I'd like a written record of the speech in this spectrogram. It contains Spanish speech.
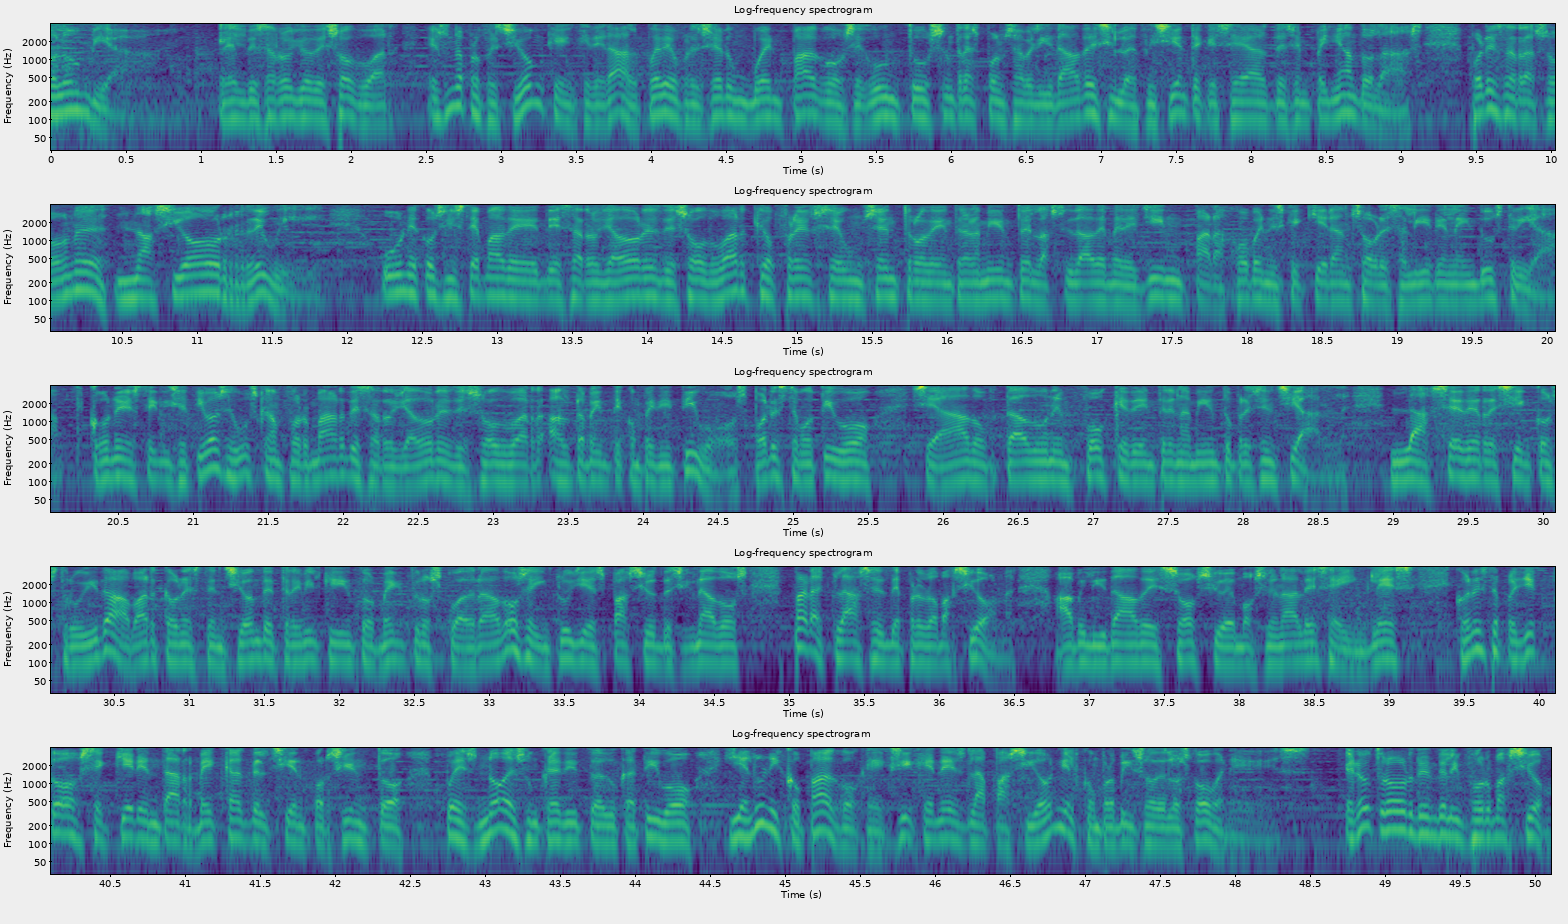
Colombia. El desarrollo de software es una profesión que en general puede ofrecer un buen pago según tus responsabilidades y lo eficiente que seas desempeñándolas. Por esa razón nació Riwi, un ecosistema de desarrolladores de software que ofrece un centro de entrenamiento en la ciudad de Medellín para jóvenes que quieran sobresalir en la industria. Con esta iniciativa se buscan formar desarrolladores de software altamente competitivos. Por este motivo se ha adoptado un enfoque de entrenamiento presencial. La sede recién construida abarca una extensión de 3.500 metros cuadrados e incluye espacios designados para clases de programación, habilidades socioemocionales e inglés. Con este proyecto se quieren dar becas del 100%, pues no es un crédito educativo y el único pago que exigen es la pasión y el compromiso de los jóvenes. En otro orden de la información,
